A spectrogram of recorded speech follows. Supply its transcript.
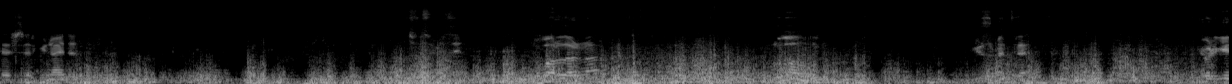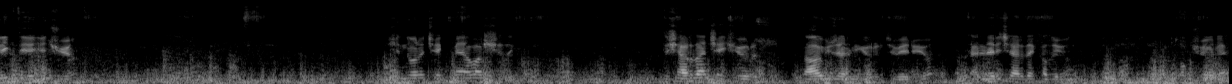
Arkadaşlar günaydın. Çitimizin duvarlarına rulo aldık. 100 metre gölgelik diye geçiyor. Şimdi onu çekmeye başladık. Dışarıdan çekiyoruz. Daha güzel bir görüntü veriyor. Teller içeride kalıyor. Top şöyle.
